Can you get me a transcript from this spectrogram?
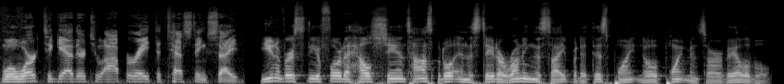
will work together to operate the testing site. The University of Florida Health Shands Hospital and the state are running the site, but at this point, no appointments are available.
